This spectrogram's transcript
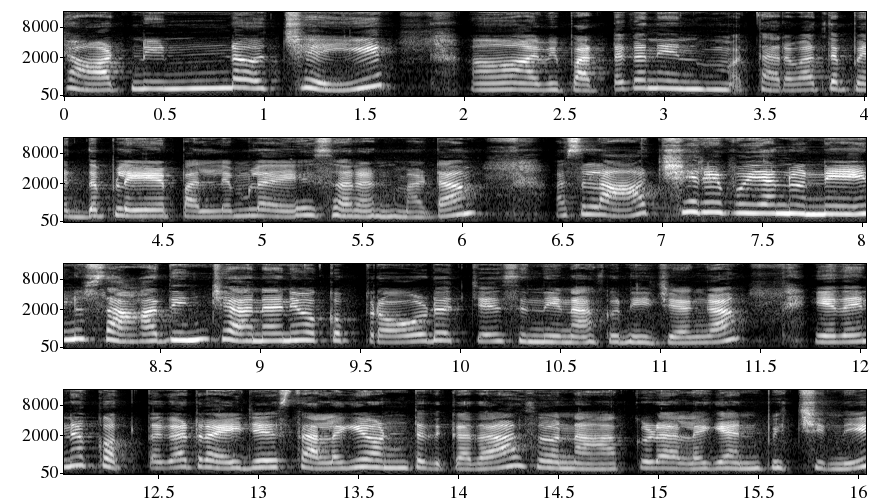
చాట్ నిండా వచ్చాయి. అవి పట్టక నేను తర్వాత పెద్ద ప్లే పల్లెంలో వేసానమాట అసలు ఆశ్చర్యపోయాను. నేను సాధించానని ఒక ప్రౌడ్ వచ్చేసింది నాకు నిజంగా. ఏదైనా కొత్తగా ట్రై చేస్తే అలాగే ఉంటుంది కదా. సో నాకు కూడా అలాగే అనిపించింది.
